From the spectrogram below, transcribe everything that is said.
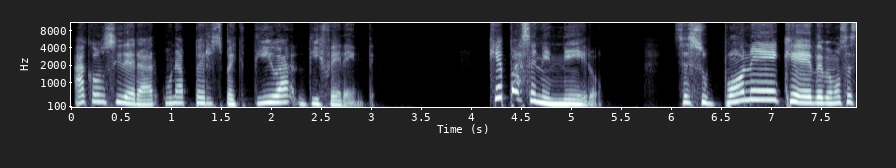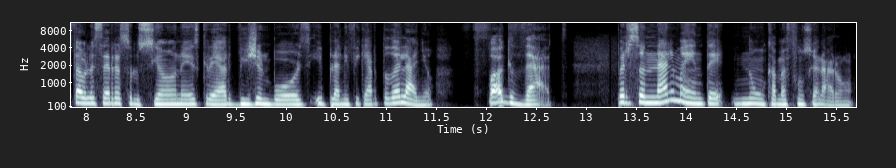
a considerar una perspectiva diferente. ¿Qué pasa en enero? Se supone que debemos establecer resoluciones, crear vision boards y planificar todo el año. Fuck that. Personalmente, nunca me funcionaron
